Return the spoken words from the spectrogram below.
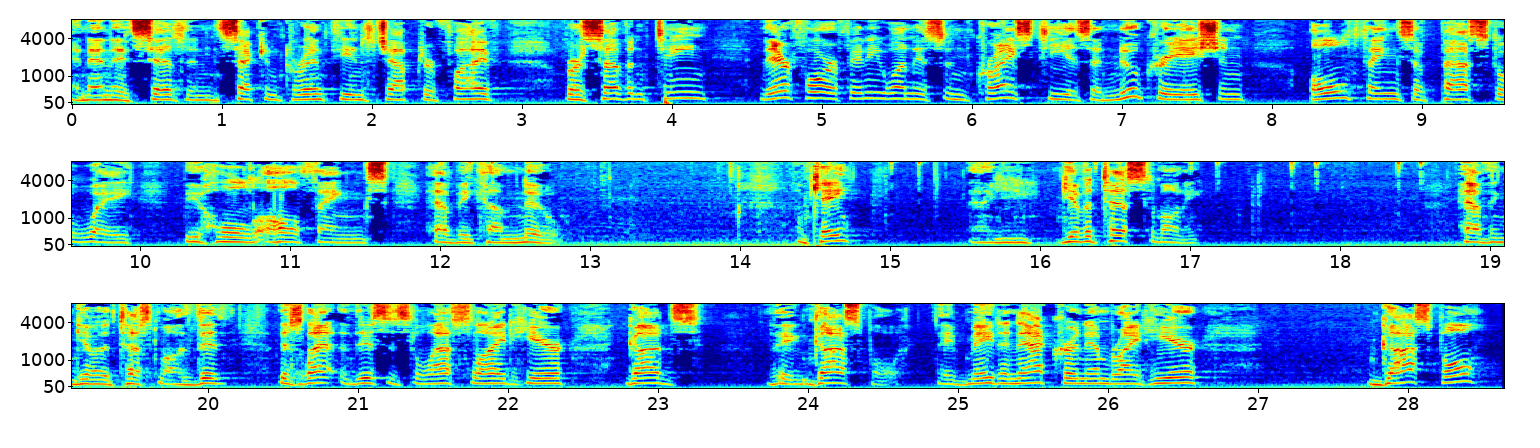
And then it says in 2 Corinthians chapter 5, verse 17, Therefore, if anyone is in Christ, he is a new creation. Old things have passed away. Behold, all things have become new. Okay? Now you give a testimony. Have them give a testimony. This, this, this is the last slide here. God's the gospel. They've made an acronym right here. Gospel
